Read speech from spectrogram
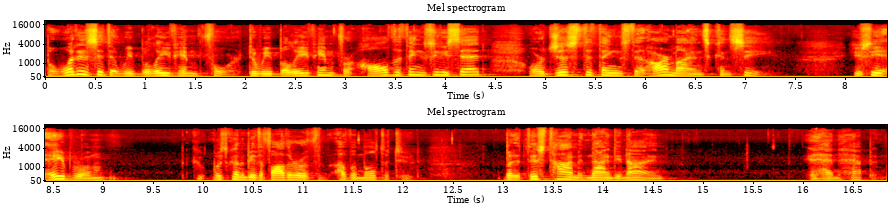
But what is it that we believe Him for? Do we believe Him for all the things that He said, or just the things that our minds can see? You see, Abram was going to be the father of, of a multitude. But at this time, at 99, it hadn't happened.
